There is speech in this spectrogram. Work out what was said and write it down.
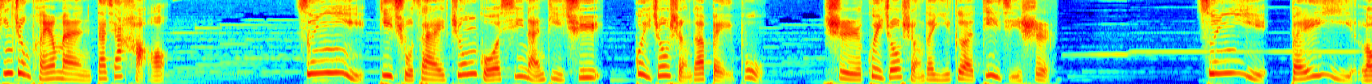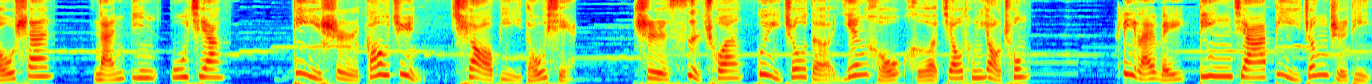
听众朋友们，大家好。遵义地处在中国西南地区贵州省的北部，是贵州省的一个地级市。遵义北倚娄山，南滨乌江，地势高峻，峭壁陡险，是四川、贵州的咽喉和交通要冲，历来为兵家必争之地。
